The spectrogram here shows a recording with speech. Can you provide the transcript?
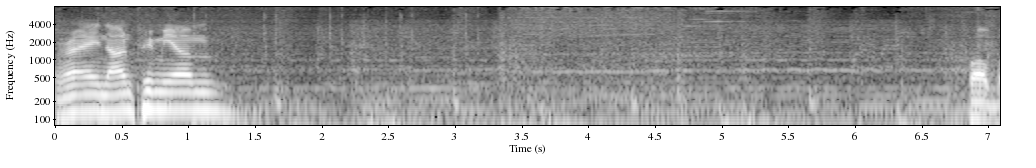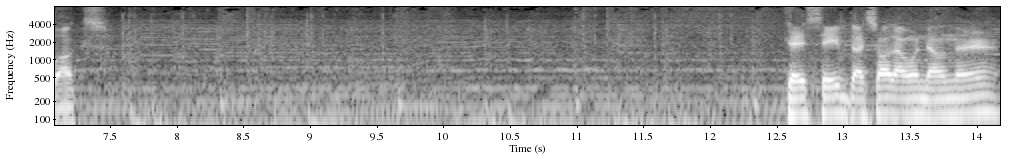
All right. Non-premium. Twelve bucks. Okay, saved. I saw that one down there.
